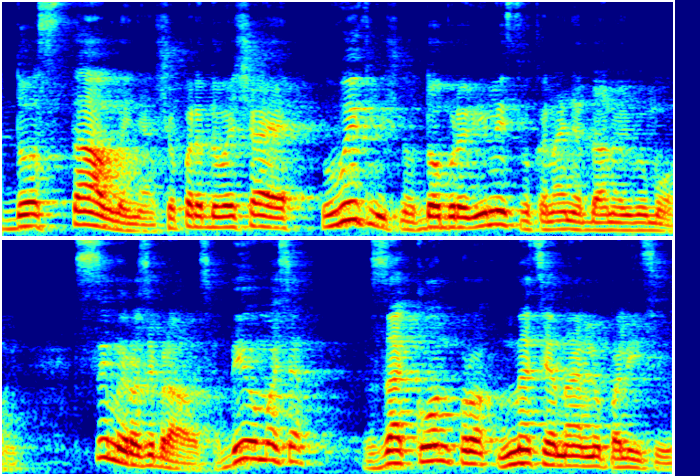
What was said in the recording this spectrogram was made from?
доставлення, що передбачає виключно добровільність виконання даної вимоги. З цим ми розібралися. Дивимося закон про національну поліцію.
